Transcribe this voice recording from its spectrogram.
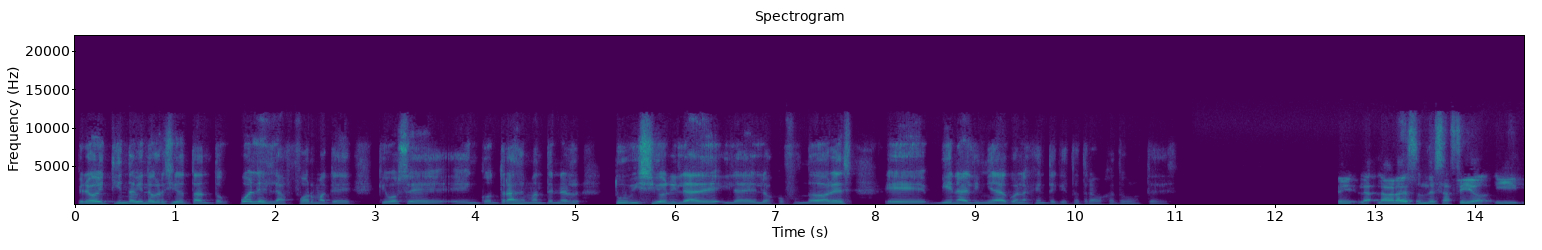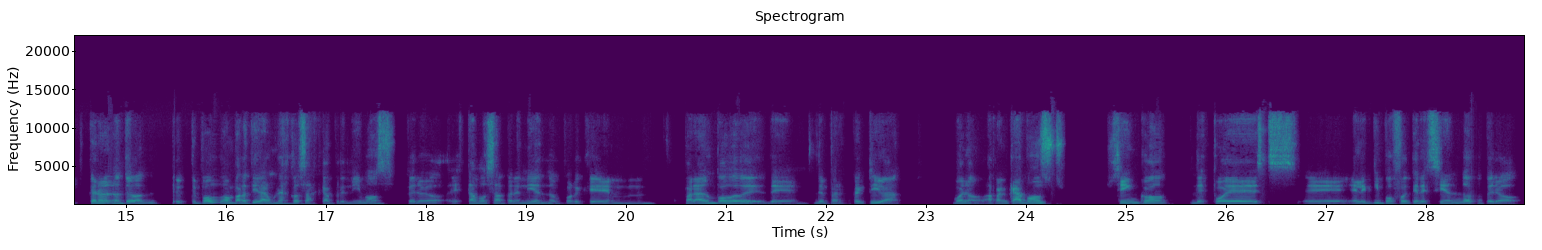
Pero hoy tiende habiendo crecido tanto, ¿cuál es la forma que, vos eh, encontrás de mantener tu visión y la de, la de los cofundadores eh, bien alineada con la gente que está trabajando con ustedes? Sí, la, verdad es un desafío y claro, no tengo, te, puedo compartir algunas cosas que aprendimos, pero estamos aprendiendo porque mm, para dar un poco de, perspectiva, bueno, arrancamos cinco, después eh, el equipo fue creciendo, pero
